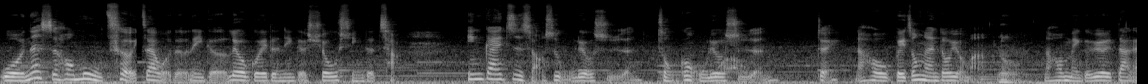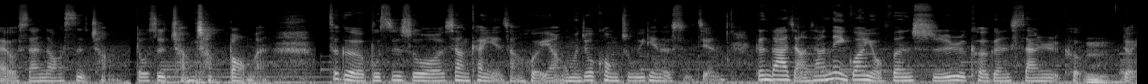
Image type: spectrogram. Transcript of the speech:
我那时候目测，在我的那个六龟的那个修行的场，应该至少是五六十人，总共五六十人。对，然后北中南都有嘛，嗯，然后每个月大概有三到四场，都是场场爆满。这个不是说像看演唱会一样，我们就空出一天的时间，跟大家讲一下，内观有分十日课跟三日课。嗯对，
